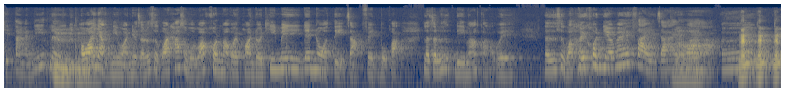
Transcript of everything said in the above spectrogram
คิดต่างกันนิดนึงอืมอืมเพราะว่าอย่างนิวอะนิวจะรู้สึกว่าถ้าสมมติว่าคนมาอวยพรโดยที่ไม่ได้โนติจาก Facebook อะเราจะรู้สึกดีมากกว่าเว้ย เราจะรู้สึกว่าเฮ้ยคนเนี้ยไม่ใส่ใจว่าเอองั้นงั้นงั้น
